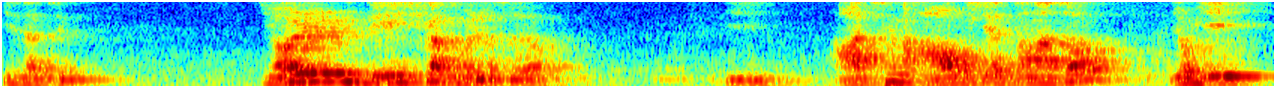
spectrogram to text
이삿짐 14시간 걸렸어요. 이 아침 9시에 떠나서 여기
